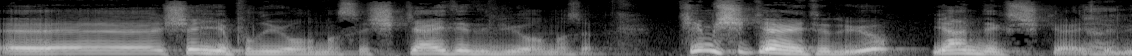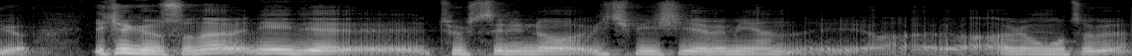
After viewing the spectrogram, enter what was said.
e, şey yapılıyor olması, şikayet ediliyor olması. Kim şikayet ediyor? Yandex şikayet evet. ediyor. İki gün sonra neydi Turkcell'in o hiçbir işe yaramayan arama motoru?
